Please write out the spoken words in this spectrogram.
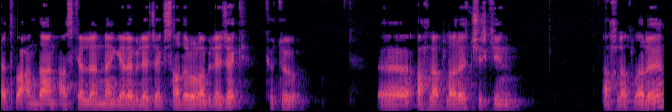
etbaandan, askerlerinden gelebilecek, sadır olabilecek kötü e, ahlakları, çirkin ahlakları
